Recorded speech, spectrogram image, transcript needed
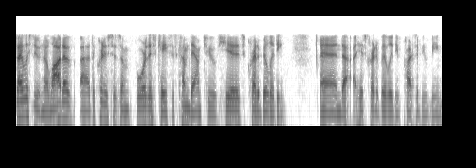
Silas Newton, a lot of uh, the criticism for this case has come down to his credibility and uh, his credibility possibly being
